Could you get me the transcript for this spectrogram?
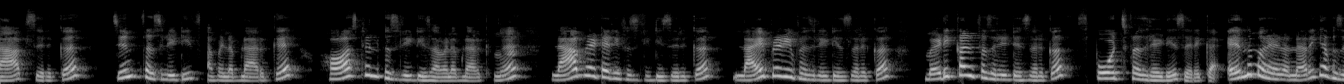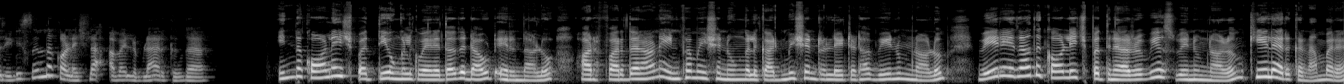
லேப்ஸ் இருக்குது ஜிம் ஃபெசிலிட்டிஸ் அவைலபிளாக இருக்குது ஹாஸ்டல் ஃபெசிலிட்டிஸ் அவைலபிளாக இருக்குங்க லேப்ரேட்டரி ஃபெசிலிட்டிஸ் இருக்குது லைப்ரரி ஃபெசிலிட்டிஸ் இருக்குது மெடிக்கல் ஃபெசிலிட்டிஸ் இருக்குது ஸ்போர்ட்ஸ் ஃபெசிலிட்டிஸ் இருக்குது எந்த மாதிரியான நிறைய ஃபெசிலிட்டிஸ் இந்த காலேஜில் அவைலபிளாக இருக்குங்க. இந்த காலேஜ் பற்றி உங்களுக்கு வேறு ஏதாவது டவுட் இருந்தாலோ ஆர் ஃபர்தரான இன்ஃபர்மேஷன் உங்களுக்கு அட்மிஷன் ரிலேட்டடாக வேணும்னாலும் வேறு ஏதாவது காலேஜ் பற்றின ரிவ்யூஸ் வேணும்னாலும் கீழே இருக்க நம்பரை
